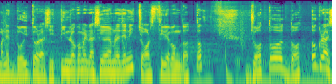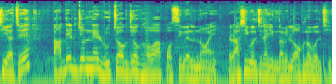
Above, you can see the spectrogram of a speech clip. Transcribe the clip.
মানে দ্বৈত রাশি, তিন রকমের রাশি হয় আমরা জানি, চর, স্থির এবং দত্তক। যত দত্তক রাশি আছে, তাদের জন্য রুচক যোগ হওয়া পসিবল নয়। রাশি বলছি না কিন্তু, আমি লগ্ন বলছি।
